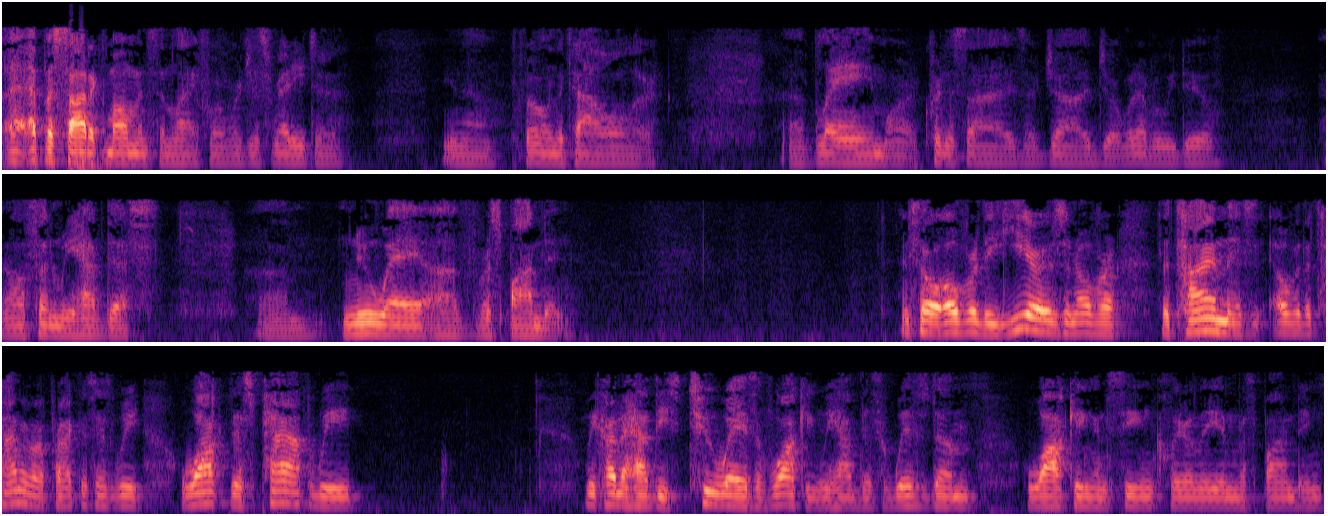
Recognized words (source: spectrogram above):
uh, episodic moments in life where we're just ready to, you know, throw in the towel or uh, blame or criticize or judge or whatever we do. And all of a sudden we have this um, new way of responding. And so over the years and over the time as, over the time of our practice as we walk this path, we we kind of have these two ways of walking. We have this wisdom walking and seeing clearly and responding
